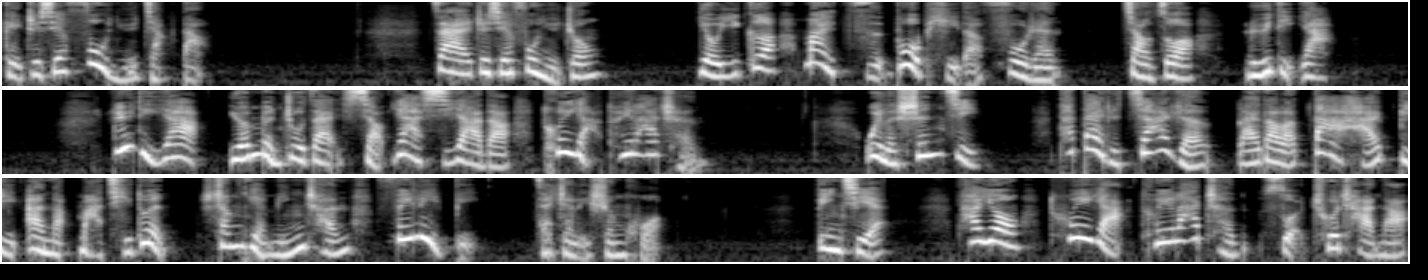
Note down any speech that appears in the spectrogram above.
给这些妇女讲道。在这些妇女中，有一个卖紫布匹的妇人，叫做吕底亚。吕底亚原本住在小亚细亚的推雅推拉城，为了生计，他带着家人来到了大海彼岸的马其顿商业名城菲利比，在这里生活，并且他用推雅推拉城所出产的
